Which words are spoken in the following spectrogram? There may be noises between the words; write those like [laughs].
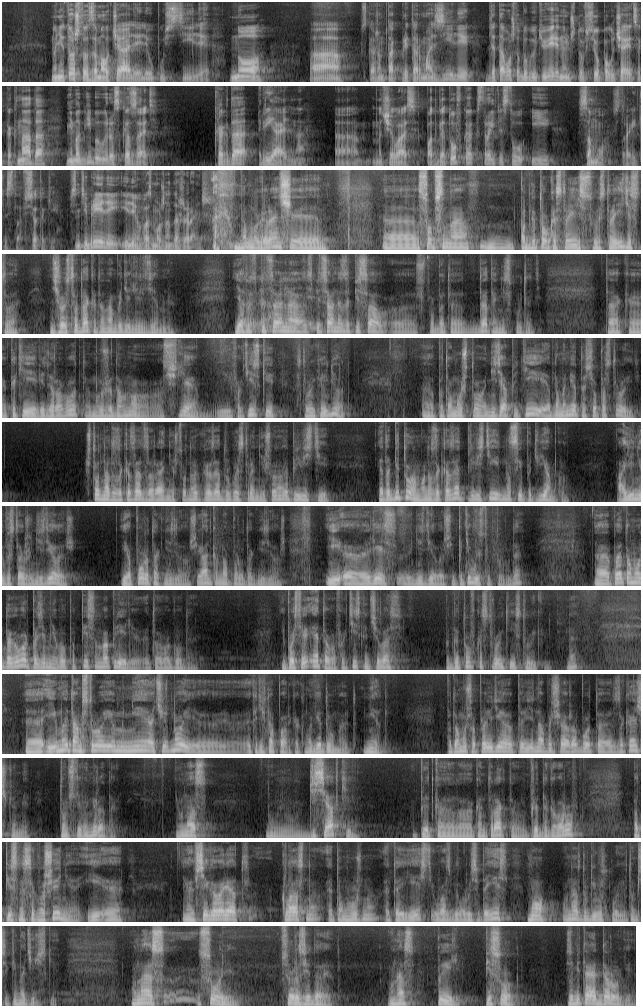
ну не то что замолчали или упустили, но, э, скажем так, притормозили для того, чтобы быть уверенным, что все получается как надо. Не могли бы вы рассказать, когда реально э, началась подготовка к строительству и само строительство все-таки? В сентябре ли или, возможно, даже раньше? [laughs] Намного раньше. Э, собственно, подготовка строительства и строительства началась тогда, когда нам выделили землю. Я тут специально, специально записал, э, чтобы эта дата не спутать. Так, э, какие виды работ мы уже давно осуществляем, и фактически стройка идет. Потому что нельзя прийти и одномоментно все построить. Что надо заказать заранее, что надо заказать другой стране, что надо привезти. Это бетон можно заказать, привезти, насыпать в ямку. А юнибус так же не сделаешь, и опору так не сделаешь, и анкерную опору так не сделаешь, и э, рельс не сделаешь, и путевую структуру, да? Э, поэтому договор по земле был подписан в апреле этого года. И после этого фактически началась подготовка стройки и стройка. Да? Э, и мы там строим не очередной э, экотехнопарк, как многие думают. Нет. Потому что проведена, проведена большая работа с заказчиками, в том числе в Эмиратах. И у нас ну, десятки предконтрактов, преддоговоров, подписаны соглашения, и э, э, все говорят, классно, это нужно, это есть, у вас в Беларуси это есть, но у нас другие условия, в том числе климатические. У нас соли все разъедают. У нас пыль, песок заметает дороги.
